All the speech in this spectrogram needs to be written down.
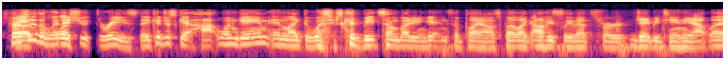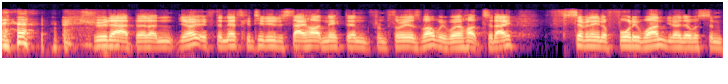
especially you know, the way they shoot threes, they could just get hot one game and like the Wizards could beat somebody and get into the playoffs. But like obviously that's for JBT and the outlet. True that, but um, you know if the Nets continue to stay hot, Nick, then from three as well, we were hot today. 17 to 41. You know, there was some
